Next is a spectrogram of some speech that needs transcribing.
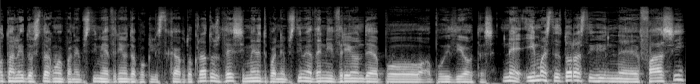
Όταν λέει το Σύνταγμα πανεπιστήμια ιδρύονται αποκλειστικά από το κράτος, δεν σημαίνει ότι πανεπιστήμια δεν ιδρύονται από, από ιδιώτες. Ναι, είμαστε τώρα στην ε, φάση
